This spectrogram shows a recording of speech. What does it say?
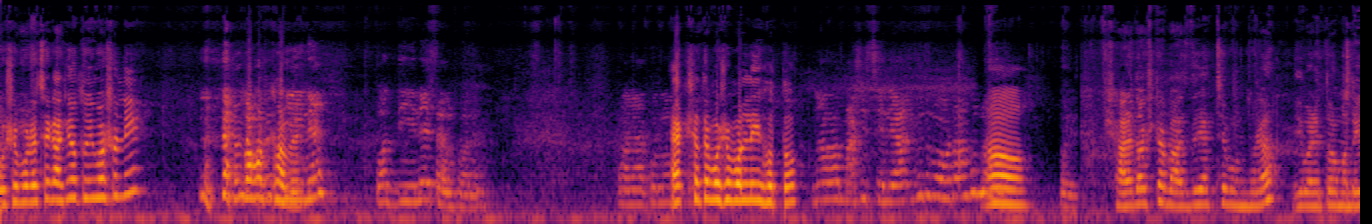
বসে পড়েছে। কাকিমা তুমি বসনি? তুমি কখন খাবে? একসাথে বসে বললেই হতো। ও। সাড়ে দশটা বাজতে যাচ্ছে বন্ধুরা। এবারে তো আমাদের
